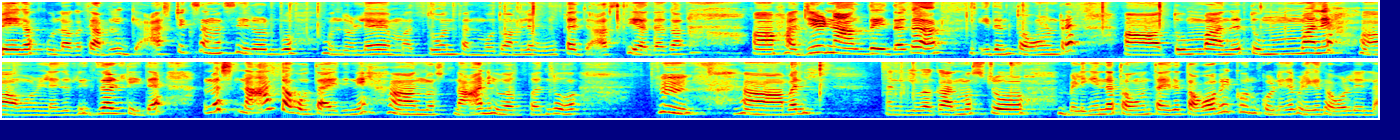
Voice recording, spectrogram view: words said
ಬೇಗ ಕೂಲ್ ಆಗುತ್ತೆ. ಆಮೇಲೆ ಗ್ಯಾಸ್ಟ್ರಿಕ್ ಸಮಸ್ಯೆ ಇರೋರ್ಗೂ ಒಂದೊಳ್ಳೆ ಮದ್ದು ಅಂತ ಅನ್ಬೋದು. ಆಮೇಲೆ ಊಟ ಜಾಸ್ತಿ ಆದಾಗ ಅಜೀರ್ಣ ಆಗದೆ ಇದ್ದಾಗ ಇದನ್ನು ತೊಗೊಂಡ್ರೆ ತುಂಬ ಅಂದರೆ ತುಂಬಾ ಒಳ್ಳೆಯದು ರಿಸಲ್ಟ್ ಇದೆ. ಆಲ್ಮೋಸ್ಟ್ ನಾನು ತಗೋತಾ ಇದ್ದೀನಿ. ಆಲ್ಮೋಸ್ಟ್ ನಾನು ಇವಾಗ ಬಂದು ಹ್ಞೂ ಬನ್ನಿ. ನನಗಿವಾಗ ಆಲ್ಮೋಸ್ಟು ಬೆಳಗ್ಗೆಯಿಂದ ತೊಗೊತಾ ಇದ್ದೆ ತೊಗೋಬೇಕು ಅಂದ್ಕೊಂಡಿದ್ದೆ ಬೆಳಿಗ್ಗೆ ತೊಗೊಳ್ಳಿಲ್ಲ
